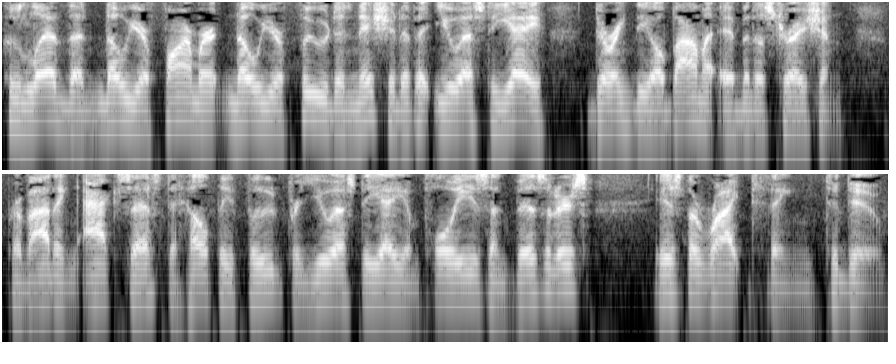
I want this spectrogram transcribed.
who led the Know Your Farmer, Know Your Food initiative at USDA during the Obama administration. Providing access to healthy food for USDA employees and visitors is the right thing to do.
